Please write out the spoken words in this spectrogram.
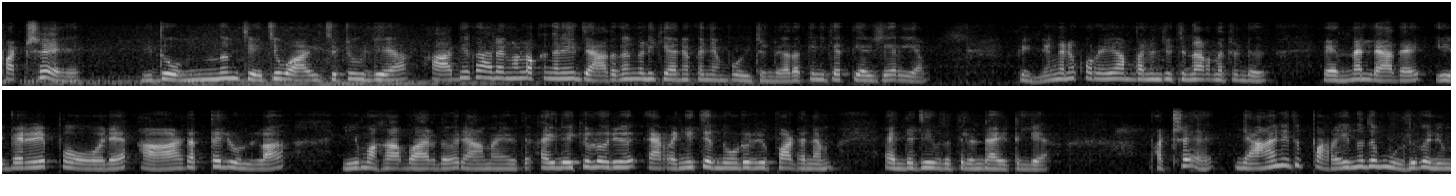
പക്ഷേ ഇതൊന്നും ചേച്ചി വായിച്ചിട്ടുമില്ല. ആദ്യ കാലങ്ങളിലൊക്കെ ഇങ്ങനെ ജാതകം കണിക്കാനൊക്കെ ഞാൻ പോയിട്ടുണ്ട്. അതൊക്കെ എനിക്ക് അത്യാവശ്യം അറിയാം. പിന്നെ ഇങ്ങനെ കുറേ അമ്പലം ചുറ്റി നടന്നിട്ടുണ്ട്. എന്നല്ലാതെ ഇവരെ പോലെ ആഴത്തിലുള്ള ഈ മഹാഭാരതവും രാമായണത്തിൽ അതിലേക്കുള്ളൊരു ഇറങ്ങി ചെന്നുകൊണ്ടൊരു പഠനം എന്റെ ജീവിതത്തിൽ ഉണ്ടായിട്ടില്ല പക്ഷേ ഞാനിത് പറയുന്നത് മുഴുവനും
